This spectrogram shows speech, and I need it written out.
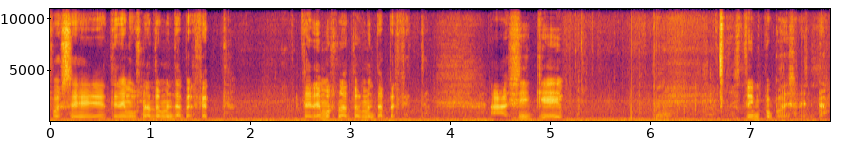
pues eh, tenemos una tormenta perfecta. Tenemos una tormenta perfecta. Así que estoy un poco desalentado.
